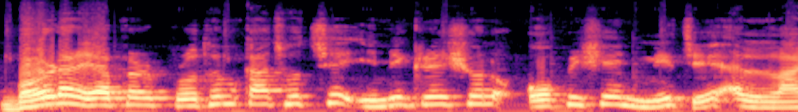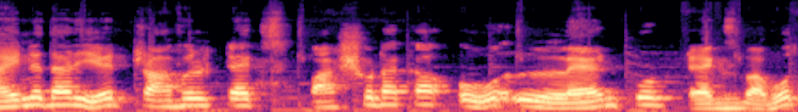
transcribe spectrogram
বর্ডারে আপনার প্রথম কাজ হচ্ছে ইমিগ্রেশন অফিসের নিচে লাইনে দাঁড়িয়ে ট্রাভেল ট্যাক্স পাঁচশো টাকা ও ল্যান্ডপোর্ট ট্যাক্স বাবদ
